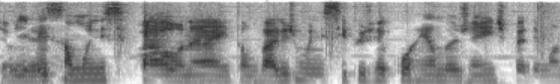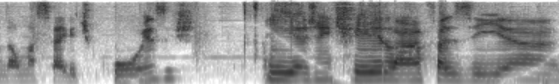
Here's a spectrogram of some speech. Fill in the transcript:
eleição municipal, né? Então, vários municípios recorrendo a gente para demandar uma série de coisas. E a gente lá fazia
